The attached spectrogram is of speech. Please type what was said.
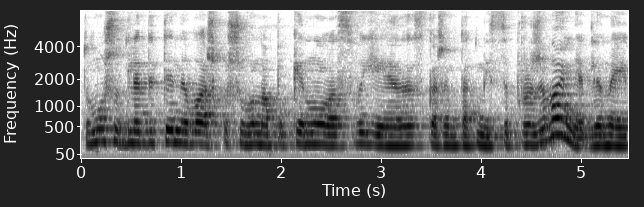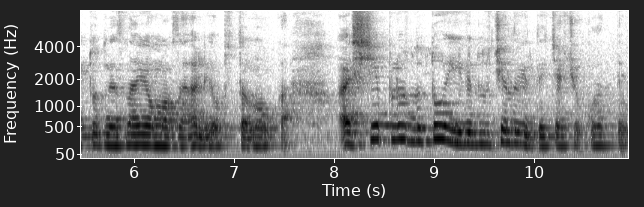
Тому що для дитини важко, що вона покинула своє, скажімо так, місце проживання. Для неї тут незнайома взагалі обстановка. А ще плюс до того її відлучили від дитячого колективу.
